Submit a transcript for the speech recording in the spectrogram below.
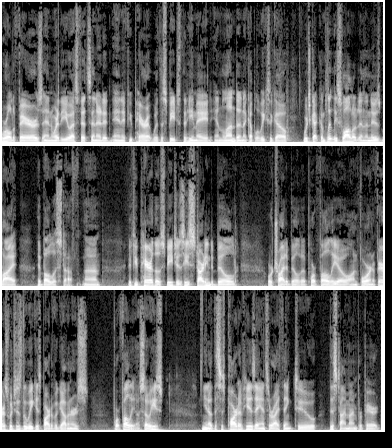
world affairs and where the U.S. fits in it. And if you pair it with the speech that he made in London a couple of weeks ago, which got completely swallowed in the news by Ebola stuff, um, if you pair those speeches, he's starting to build or try to build a portfolio on foreign affairs, which is the weakest part of a governor's portfolio. So he's, you know, this is part of his answer, I think, to this time I'm prepared.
